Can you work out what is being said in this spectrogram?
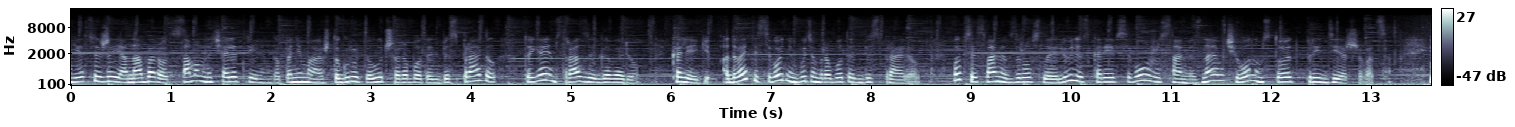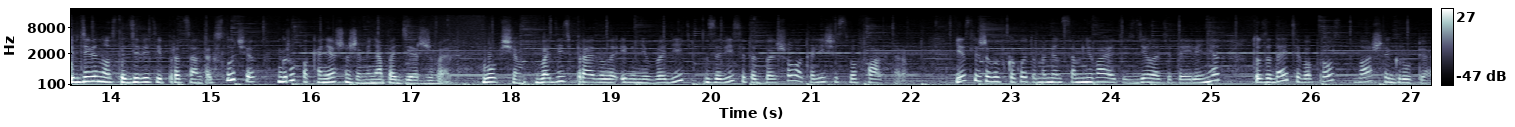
Если же я, наоборот, в самом начале тренинга понимаю, что группе лучше работать без правил, то я им сразу и говорю, коллеги, а давайте сегодня будем работать без правил. Мы все с вами взрослые люди, скорее всего, уже сами знаем, чего нам стоит придерживаться. И в 99% случаев группа, конечно же, меня поддерживает. В общем, вводить правила или не вводить зависит от большого количества факторов. Если же вы в какой-то момент сомневаетесь, делать это или нет, то задайте вопрос вашей группе.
